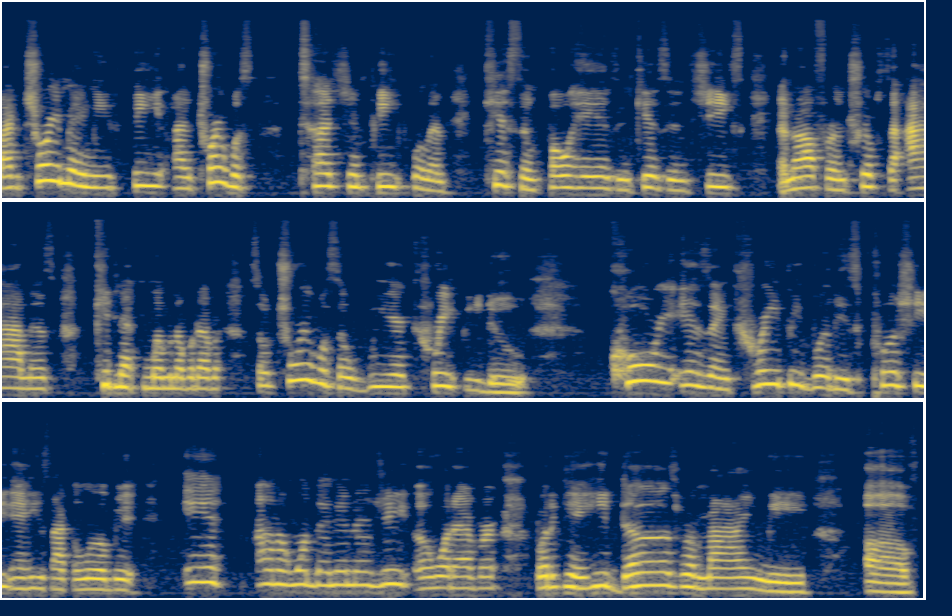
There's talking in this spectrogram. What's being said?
Like Troy made me feel like Troy was touching people and kissing foreheads and kissing cheeks and offering trips to islands, kidnapping women or whatever. So Troy was a weird, creepy dude. Corey isn't creepy, but he's pushy and he's like a little bit, eh, I don't want that energy or whatever. But again, he does remind me of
